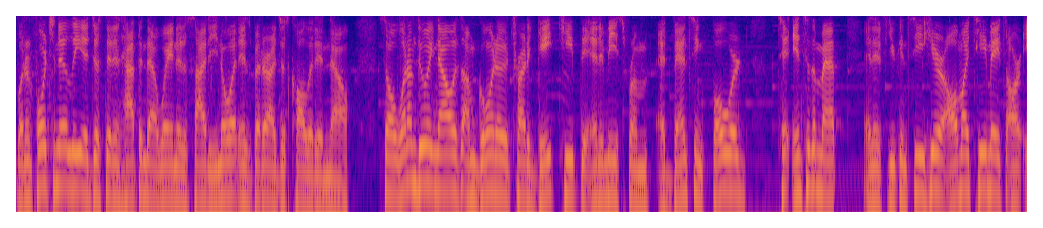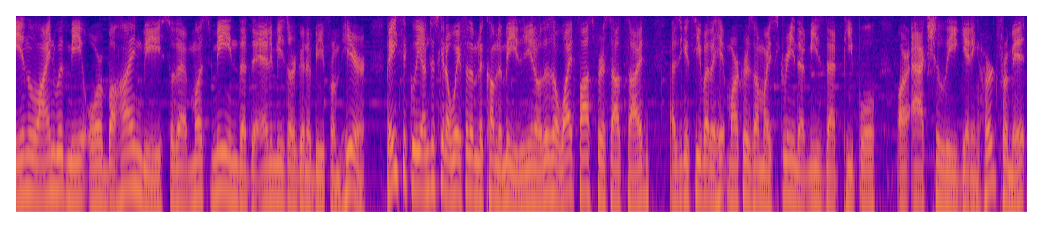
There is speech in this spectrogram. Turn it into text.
But unfortunately, it just didn't happen that way and I decided, you know what, it's better I just call it in now. So what I'm doing now is I'm going to try to gatekeep the enemies from advancing forward into the map. And if you can see here, all my teammates are in line with me or behind me. So that must mean that the enemies are going to be from here. Basically, I'm just going to wait for them to come to me. You know, there's a white phosphorus outside. As you can see by the hit markers on my screen, that means that people are actually getting hurt from it.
